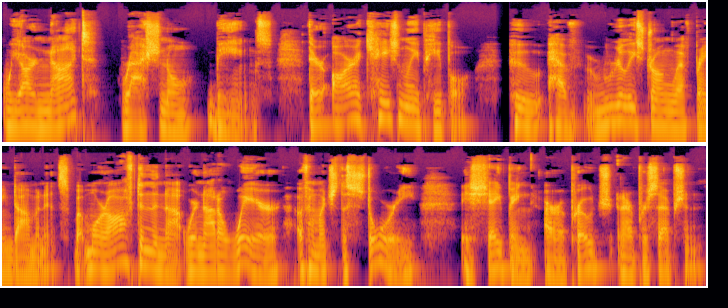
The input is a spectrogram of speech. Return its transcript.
we are not rational beings. There are occasionally people who have really strong left brain dominance, but more often than not, we're not aware of how much the story is shaping our approach and our perception.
